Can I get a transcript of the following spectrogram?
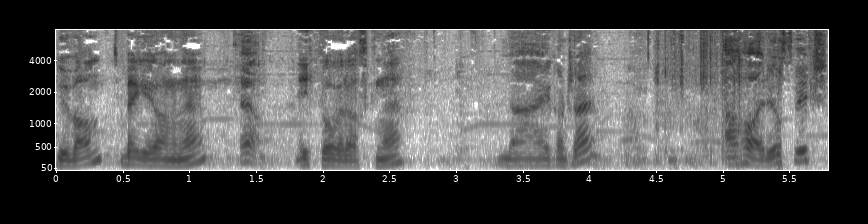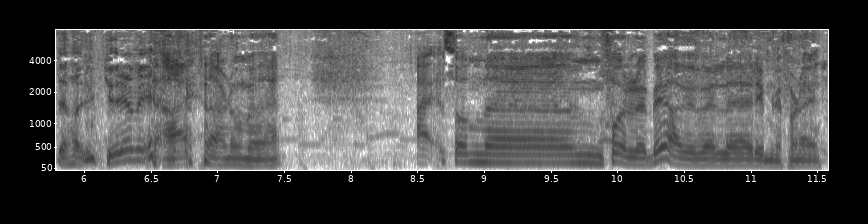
Du vant begge gangene. ja. Ikke overraskende. Nei, kanskje? Jeg har jo Switch, det har jo ikke Remi. Nei, det er noe med det. Nei, sånn uh, Foreløpig er vi vel eh, rimelig fornøyd.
